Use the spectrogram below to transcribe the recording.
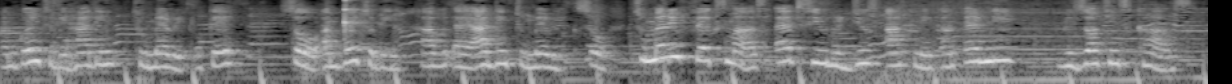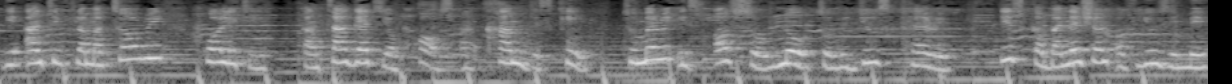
I'm going to be adding turmeric okay? So I'm going to be have, uh, adding turmeric. So turmeric face mask helps you reduce acne and any resulting scars. The anti-inflammatory quality can target your pores and calm the skin. Turmeric is also known to reduce scarring. This combination of using may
